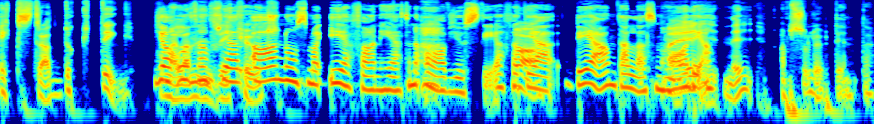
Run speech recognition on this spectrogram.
extra duktig Ja, och framförallt ja, någon som har erfarenheterna av just det. För Ja. det, är, det är inte alla som har nej, det. nej, absolut inte.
